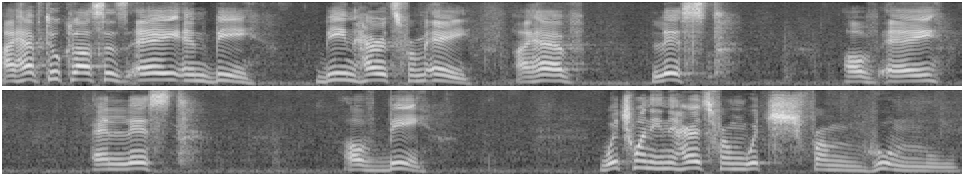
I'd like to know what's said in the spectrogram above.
I have two classes A and B. B inherits from A. I have list of A and list of B. Which one inherits from which, from whom?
